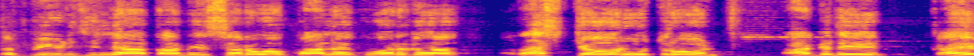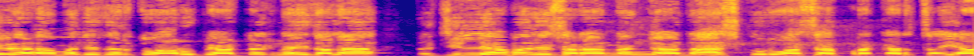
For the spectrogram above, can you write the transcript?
तर बीड जिल्ह्यात आम्ही सर्व पालक वर्ग रस्त्यावर उतरून अगदी काही वेळामध्ये जर तो आरोपी अटक नाही झाला तर जिल्ह्यामध्ये सरा नंगा नाश करू अशा प्रकारचं या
